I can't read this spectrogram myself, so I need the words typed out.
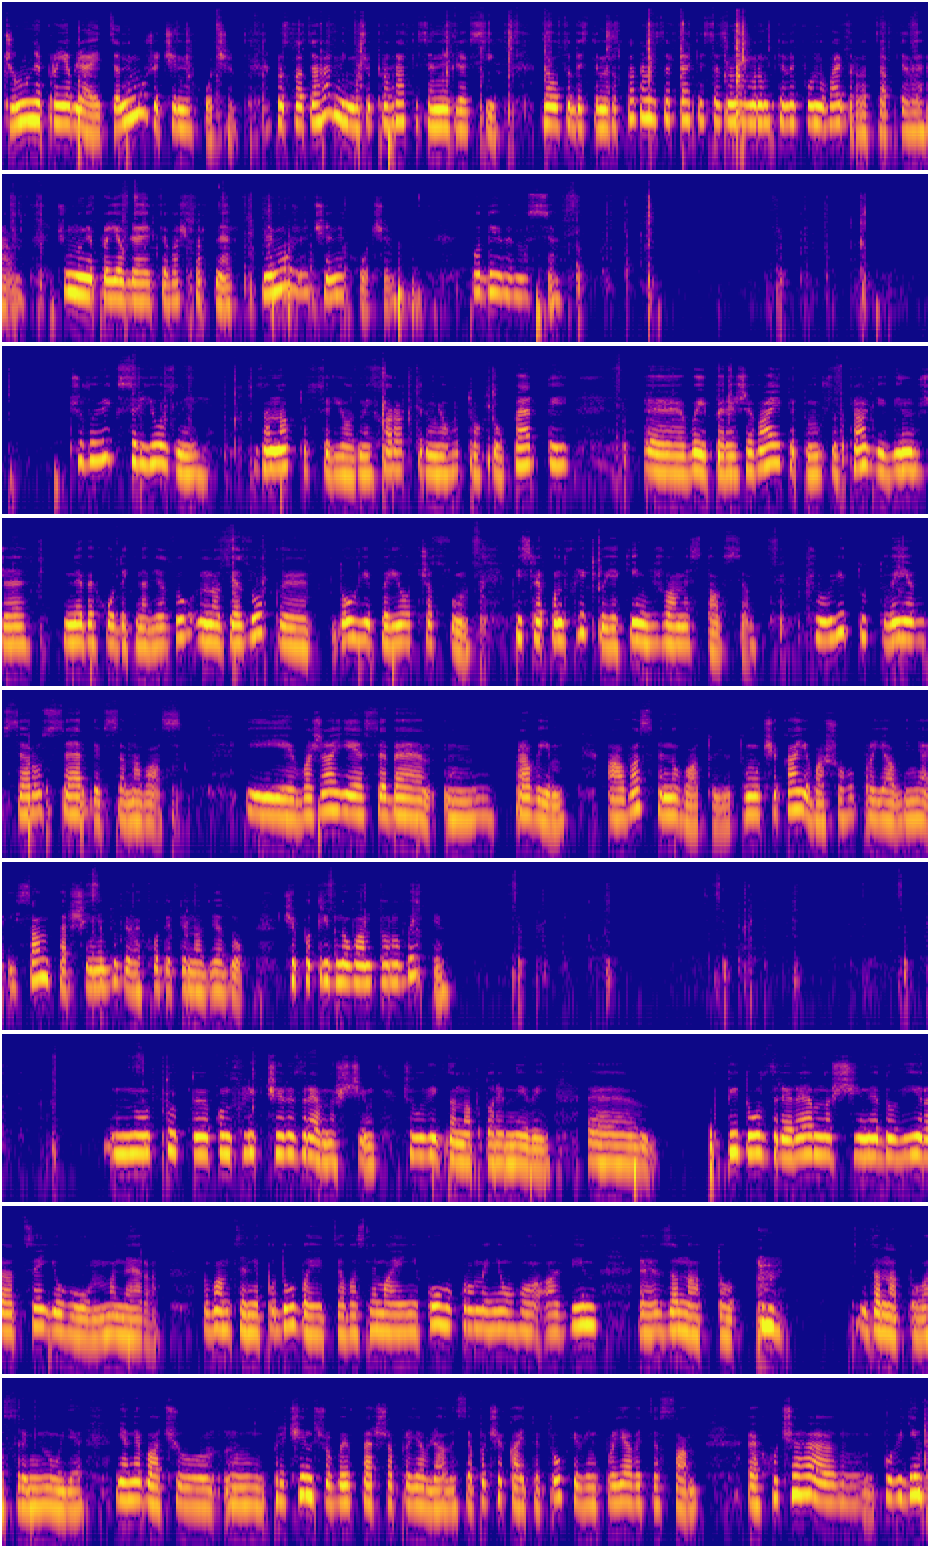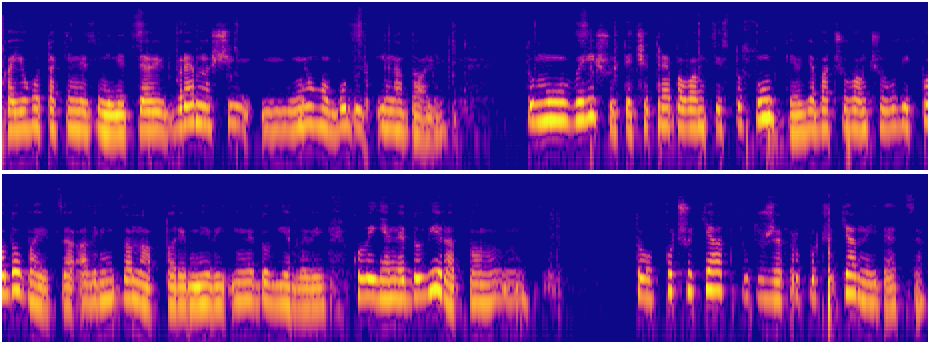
Чому не проявляється? Не може чи не хоче. Розклад загальний може програтися не для всіх. За особистими розкладами звертайтеся за номером телефону, Viber, WhatsApp, Telegram. Чому не проявляється ваш партнер? Не може чи не хоче? Подивимося. Чоловік серйозний, занадто серйозний. Характер в нього трохи впертий. Е, Ви переживаєте, тому що справді він вже не виходить на в'язок- на зв'язок е, довгий період часу після конфлікту, який між вами стався. Чоловік тут виявився, розсердився на вас і вважає себе правим, а вас винуватою. Тому чекає вашого проявлення і сам перший не буде виходити на зв'язок. Чи потрібно вам то робити? Ну, тут е, конфлікт через ревнощі. Чоловік занадто ревнивий. Е, підозри, ревнощі, недовіра це його манера. Вам це не подобається, вас немає нікого, крім нього, а він е, занадто, занадто вас ревнує. Я не бачу причин, щоб ви перша проявлялися. Почекайте трохи, він проявиться сам. Е, Хоча поведінка його так і не зміниться. ревнощі в нього будуть і надалі. Тому вирішуйте, чи треба вам ці стосунки. Я бачу, вам чоловік подобається, але він занадто ревнивий і недовірливий. Коли є недовіра, то, то почуття тут вже про почуття не йдеться.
